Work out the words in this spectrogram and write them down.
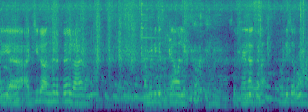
ఇది అర్జీలో అందరి పేర్లు రాయాలి कमेटी के सबके नाम लिखो सब सहना करना कमेटी सब आना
